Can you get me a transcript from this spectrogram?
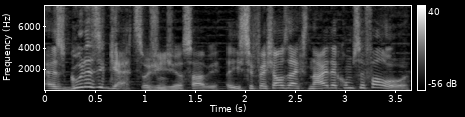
as good as it gets hoje em dia, sabe? E se fechar o Zack Snyder, é como você falou.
